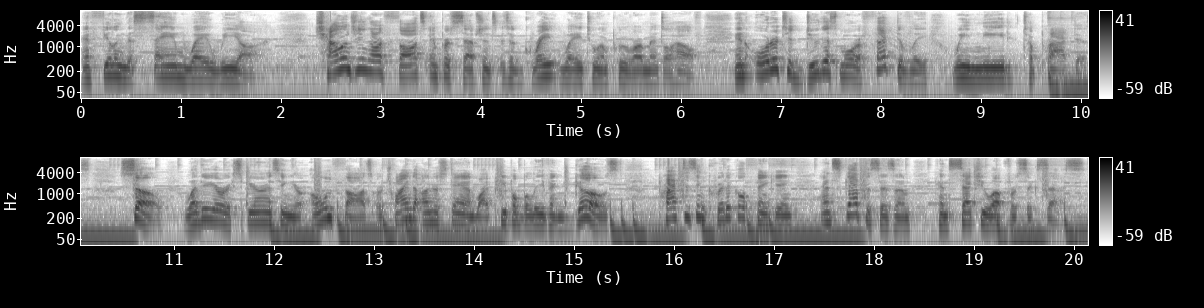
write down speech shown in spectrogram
and feeling the same way we are. Challenging our thoughts and perceptions is a great way to improve our mental health. In order to do this more effectively, we need to practice. So, whether you're experiencing your own thoughts or trying to understand why people believe in ghosts, practicing critical thinking and skepticism can set you up for success.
